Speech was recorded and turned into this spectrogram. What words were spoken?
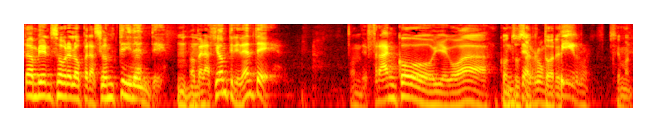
También sobre la Operación Tridente. Operación Tridente. Donde Franco llegó a Con sus actores. interrumpir. Simón.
